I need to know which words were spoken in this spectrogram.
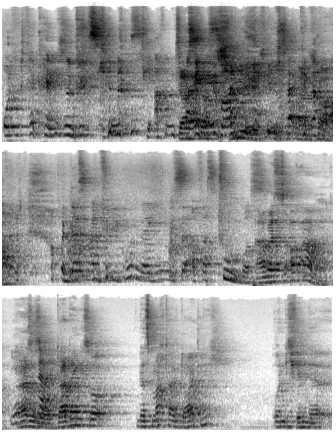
Und verkennt so ein bisschen, dass die Dass das schwierig ist ja, genau. Und dass man für die guten Ergebnisse auch was tun muss. Aber es ist auch Arbeit. Ja, also so, da denke ich so, das macht halt deutlich. Und ich finde,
